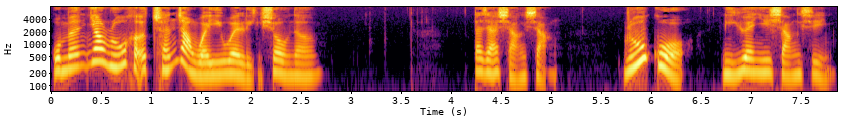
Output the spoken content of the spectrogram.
我们要如何成长为一位领袖呢？大家想想，如果你愿意相信，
